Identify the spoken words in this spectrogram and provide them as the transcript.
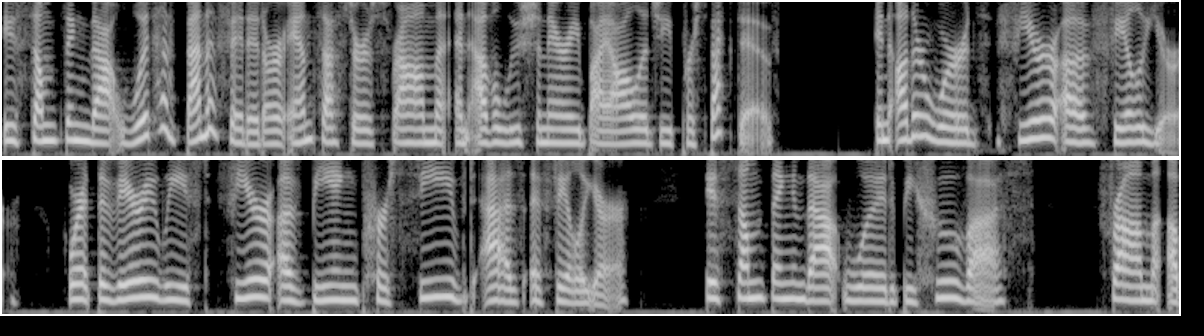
is something that would have benefited our ancestors from an evolutionary biology perspective. In other words, fear of failure or at the very least, fear of being perceived as a failure is something that would behoove us from a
